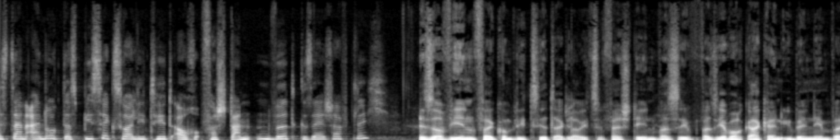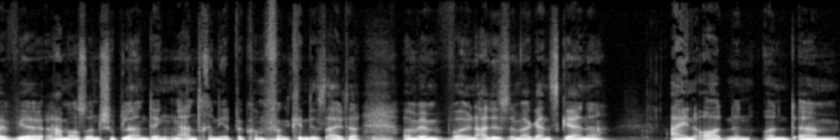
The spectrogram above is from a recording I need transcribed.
Ist dein Eindruck, dass Bisexualität auch verstanden wird gesellschaftlich? Ist auf jeden Fall komplizierter, glaube ich, zu verstehen, was ich, was ich aber auch gar kein Übel nehme, weil wir haben auch so ein Schubladendenken antrainiert bekommen von Kindesalter. Ja. Und wir wollen alles immer ganz gerne einordnen. Und ähm,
